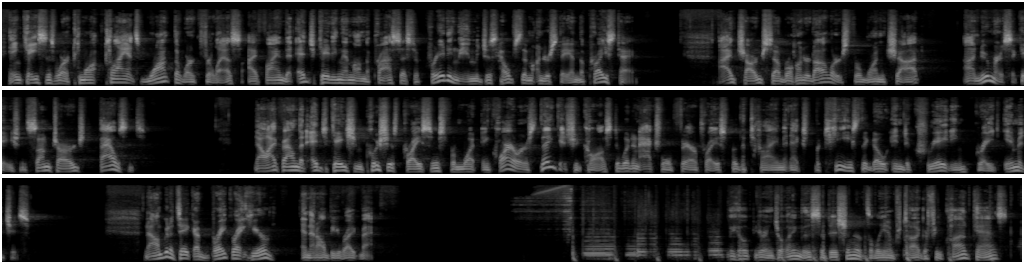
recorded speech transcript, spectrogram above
In cases where clients want the work for less, I find that educating them on the process of creating the images helps them understand the price tag. I've charged several hundred dollars for one shot on numerous occasions. Some charge thousands. Now, I found that education pushes prices from what inquirers think it should cost to what an actual fair price for the time and expertise that go into creating great images. Now, I'm going to take a break right here and then I'll be right back. We hope you're enjoying this edition of the Liam Photography Podcast.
